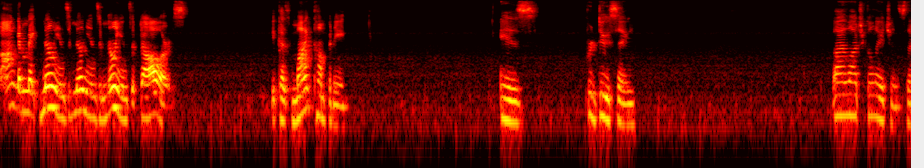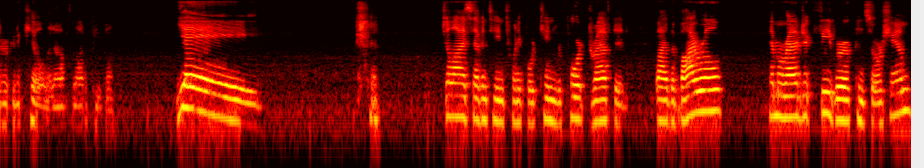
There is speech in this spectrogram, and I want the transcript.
I'm gonna make millions and millions and millions of dollars because my company is producing biological agents that are going to kill an awful lot of people. Yay! July 17, 2014 report drafted by the Viral Hemorrhagic Fever Consortium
